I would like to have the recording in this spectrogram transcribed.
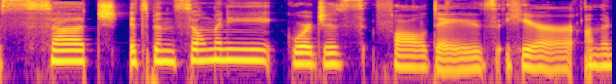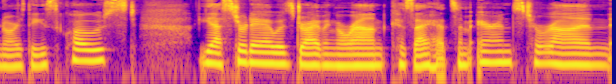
such, it's been so many gorgeous fall days here on the Northeast coast. Yesterday, I was driving around because I had some errands to run,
